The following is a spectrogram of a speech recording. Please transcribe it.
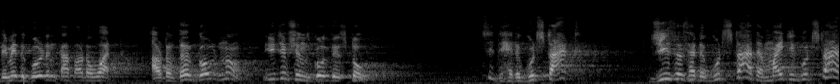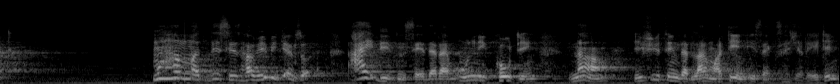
They made the golden calf out of what? Out of their gold? No. The Egyptians' gold they stole. See, they had a good start. Jesus had a good start, a mighty good start. Muhammad, this is how he began. So I didn't say that. I'm only quoting. Now, if you think that Lamartine is exaggerating,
